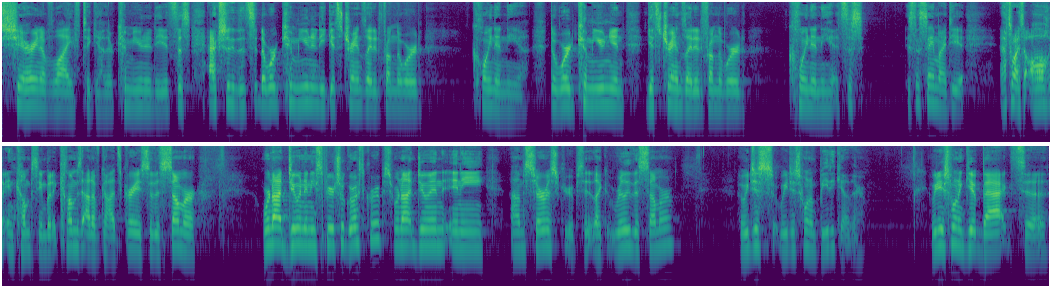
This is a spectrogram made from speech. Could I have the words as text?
sharing of life together, community. It's this actually, this, the word community gets translated from the word koinonia. The word communion gets translated from the word koinonia. It's, this, it's the same idea. That's why it's all encompassing, but it comes out of God's grace. So this summer, we're not doing any spiritual growth groups. We're not doing any um, service groups. It, like really, this summer, we just we just want to be together. We just want to get back to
